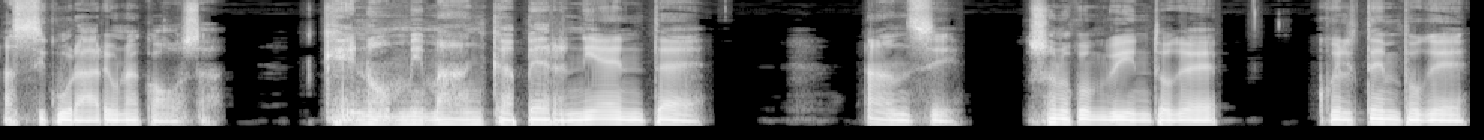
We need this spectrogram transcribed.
assicurare una cosa, che non mi manca per niente. Anzi, sono convinto che quel tempo che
